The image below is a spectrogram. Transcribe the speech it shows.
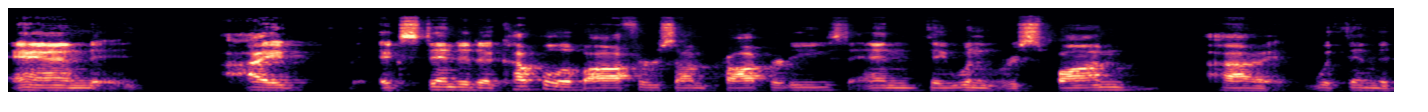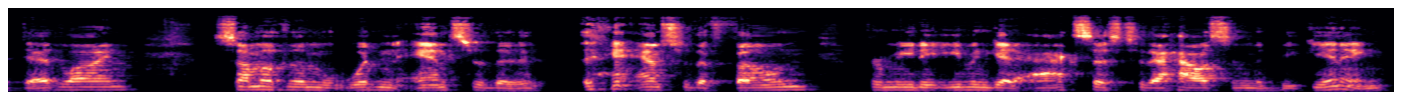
And I extended a couple of offers on properties and they wouldn't respond uh, within the deadline. Some of them wouldn't answer the answer the phone for me to even get access to the house in the beginning.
